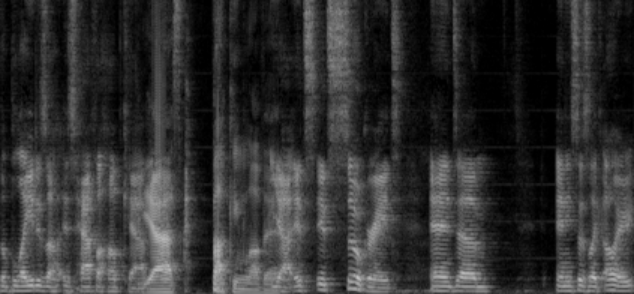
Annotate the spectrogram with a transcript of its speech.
The blade is a is half a hubcap. yes, I fucking love it. Yeah, it's it's so great, and um, and he says like, oh, you,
